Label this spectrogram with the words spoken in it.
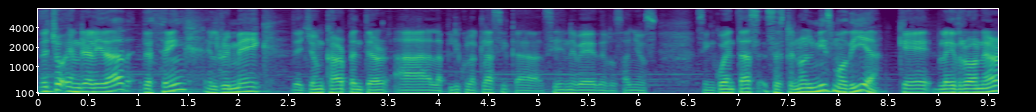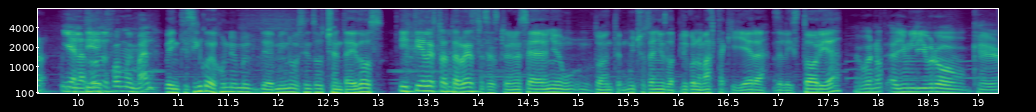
De hecho, en realidad, The Thing, el remake de John Carpenter a la película clásica CNB de los años 50, se estrenó el mismo día que Blade Runner. Y a las dos les fue muy mal. 25 de junio de 1982. Y T el extraterrestre se estrenó ese año, durante muchos años, la película más taquillera de la historia. Bueno, hay un libro que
